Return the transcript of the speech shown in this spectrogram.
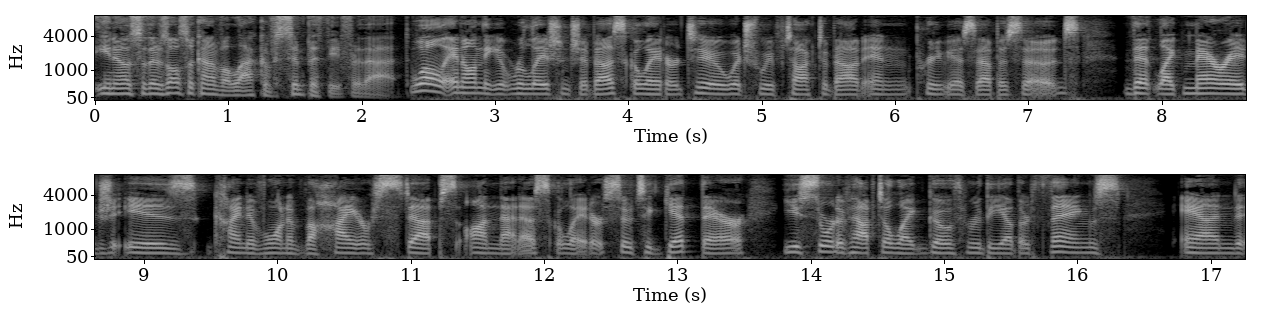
you know. So there's also kind of a lack of sympathy for that. Well, and on the relationship escalator too, which we've talked about in previous episodes, that like marriage is kind of one of the higher steps on that escalator. So to get there, you sort of have to like go through the other things and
